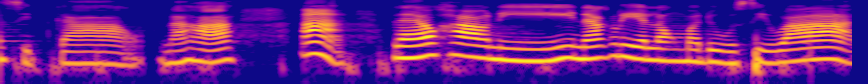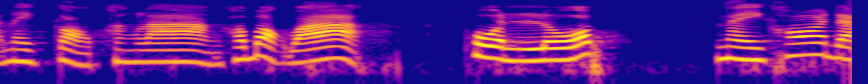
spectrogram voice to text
459 นะคะ อะ แล้วคราวนี้นักเรียนลองมาดูสิว่าในกรอบข้างล่าง เขาบอกว่า ผลลบในข้อใด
